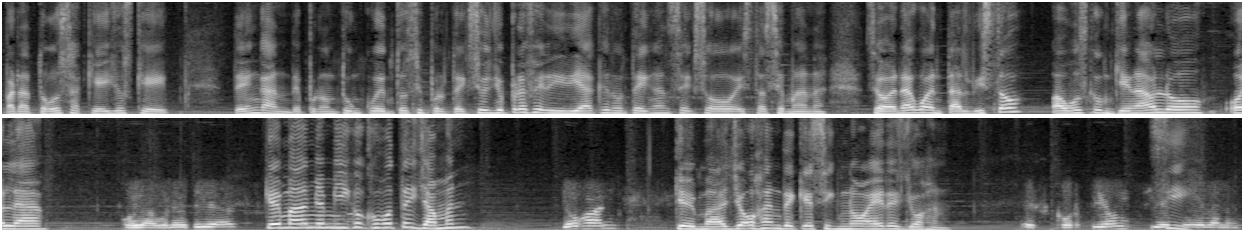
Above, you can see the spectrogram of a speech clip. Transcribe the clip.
para todos aquellos que tengan de pronto un cuento sin protección. Yo preferiría que no tengan sexo esta semana. Se van a aguantar, ¿listo? Vamos con quién hablo. Hola. Hola, buenos días. ¿Qué más, mi amigo? ¿Cómo te llaman? Johan, ¿Qué más, Johan? ¿De qué signo eres, Johan? escorpión, 7 Sí. de la noche.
